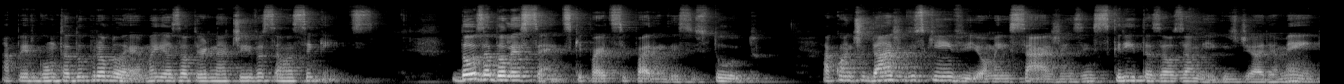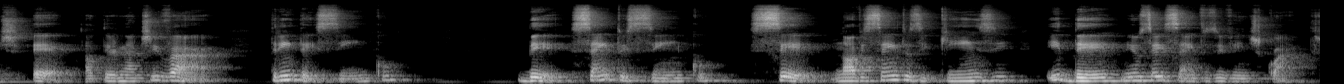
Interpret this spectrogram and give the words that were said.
A pergunta do problema e as alternativas são as seguintes. Dos adolescentes que participaram desse estudo, a quantidade dos que enviam mensagens inscritas aos amigos diariamente é alternativa A 35, B 105, C 915 e D 1624.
